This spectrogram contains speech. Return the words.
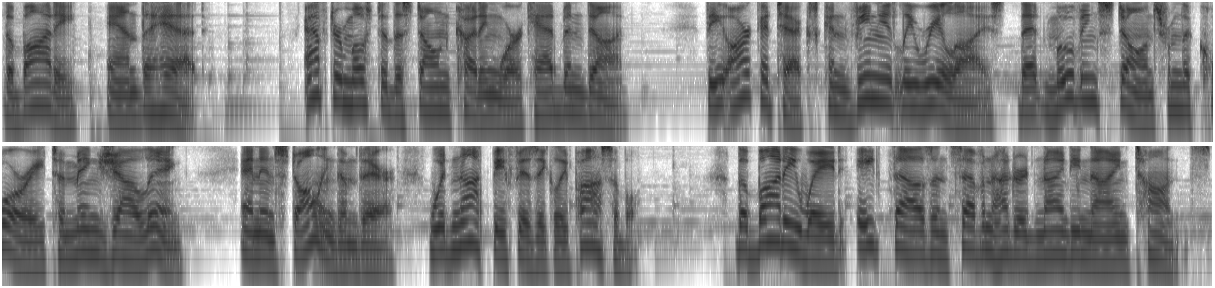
the body, and the head. After most of the stone cutting work had been done, the architects conveniently realized that moving stones from the quarry to Ming Xiaoling and installing them there would not be physically possible. The body weighed 8,799 tons,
